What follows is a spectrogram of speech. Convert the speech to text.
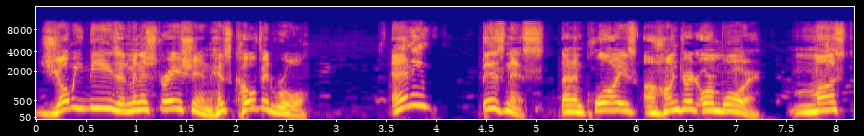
Joey B's administration, his COVID rule, any business that employs a hundred or more must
